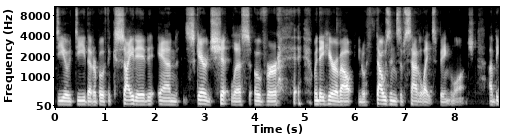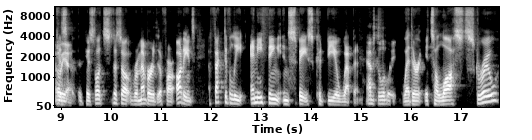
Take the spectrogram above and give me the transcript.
DoD that are both excited and scared shitless over when they hear about you know thousands of satellites being launched. Uh, because oh, yeah. because let's let's all remember that for our audience, effectively anything in space could be a weapon. Absolutely, whether it's a lost screw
